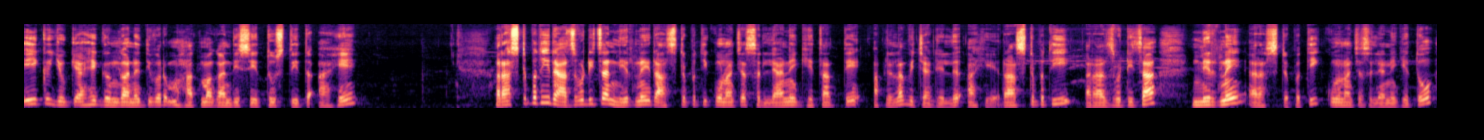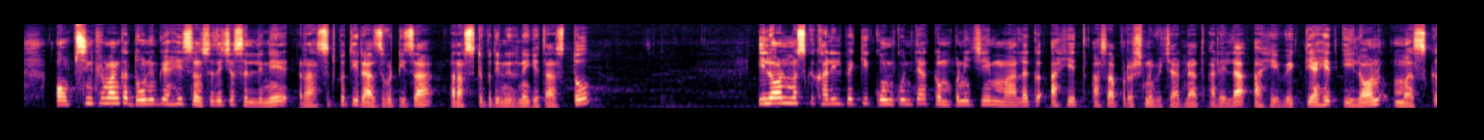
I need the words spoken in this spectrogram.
एक योग्य आहे. गंगा नदीवर महात्मा गांधी सेतू स्थित आहे. राष्ट्रपती राजवटीचा निर्णय राष्ट्रपती कोणाच्या सल्ल्याने घेतात ते आपल्याला विचारलेलं आहे. राष्ट्रपती राजवटीचा निर्णय राष्ट्रपती कोणाच्या सल्ल्याने घेतो? ऑप्शन क्रमांक दोन योग्य आहे. संसदेच्या सल्ल्याने राष्ट्रपती राजवटीचा राष्ट्रपती निर्णय घेत असतो. इलॉन मस्क खालीलपैकी कोणकोणत्या कंपनीचे मालक आहेत असा प्रश्न विचारण्यात आलेला आहे. व्यक्ती आहेत इलॉन मस्क.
